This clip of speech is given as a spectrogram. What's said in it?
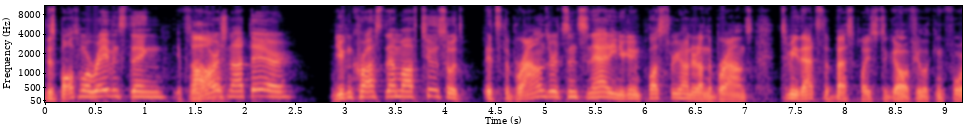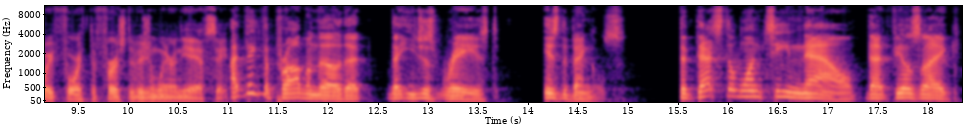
This Baltimore Ravens thing, if Lamar's oh. not there, you can cross them off too. So it's it's the Browns or it's Cincinnati, and you're getting plus 300 on the Browns. To me, that's the best place to go if you're looking for a fourth to first division winner in the AFC. I think the problem though that that you just raised is the Bengals. That that's the one team now that feels like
